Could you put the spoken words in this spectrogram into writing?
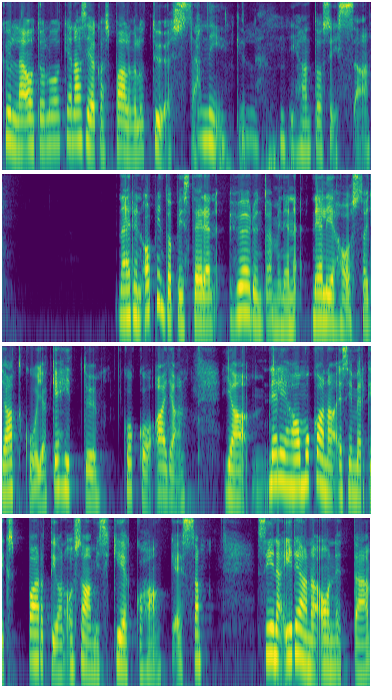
Kyllä, oot ollut oikein asiakaspalvelutyössä. Niin, kyllä. Ihan tosissaan. Näiden opintopisteiden hyödyntäminen 4 h jatkuu ja kehittyy koko ajan. Ja 4H on mukana esimerkiksi Partion osaamiskiekkohankkeessa. Siinä ideana on, että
